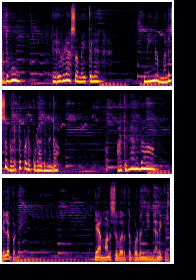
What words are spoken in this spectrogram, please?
அதுவும் திருவிழா சமயத்துல நீங்க மனசு வருத்தப்படக்கூடாதுன்னு தான். அதனால தான். இல்ல பொண்ணு என் மனசு வருத்தப்படும் நீ நினைக்கல.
